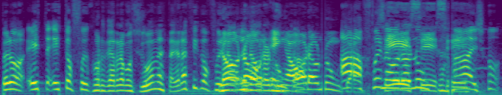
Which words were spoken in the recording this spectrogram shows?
Pero este, ¿esto fue Jorge Ramos y su banda, esta gráfica o fue no, en, no, Ahora, en nunca? Ahora o Nunca? Ah, fue en Ahora o Nunca. Ah, yo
